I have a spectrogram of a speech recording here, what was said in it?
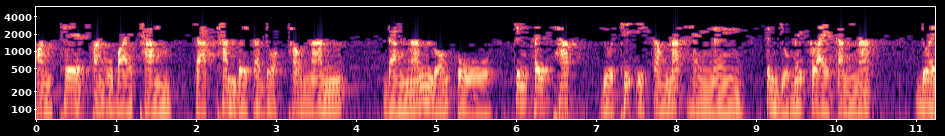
ฟังเทศฟังอุบายธรรม จากท่านโดยสะดวกเท่านั้น ดังนั้นหลวงปู่จึงไปพักอยู่ที่อีกสำนักแห่งหนึ่ง ซึ่งอยู่ไม่ไกลกันนัก ด้วย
